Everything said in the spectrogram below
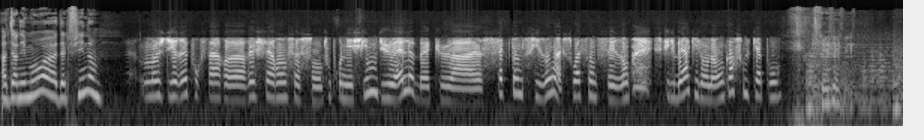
Un dernier mot, Delphine? Moi, je dirais, pour faire euh, référence à son tout premier film, Duel, bah, qu'à 76 ans, à 76 ans, Spielberg, il en a encore sous le capot.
